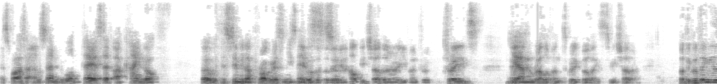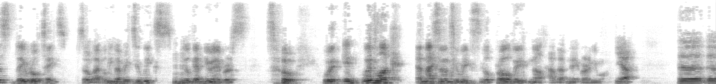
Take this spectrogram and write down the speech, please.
as far as I understand, we want players that are kind of uh, with a similar progress in these neighborhoods. Yes, so they can help each other, even through trades Yeah. and relevant great buildings to each other. But the good thing is they rotate. So I believe every two weeks Mhm. you'll get new neighbors. So with in, with luck, at maximum two weeks, you'll probably not have that neighbor anymore. Yeah. The the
